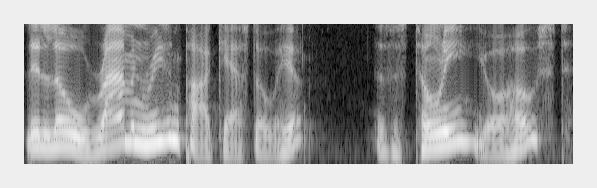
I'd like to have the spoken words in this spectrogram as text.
Little Old Rhyme and Reason podcast over here. This is Tony, your host,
